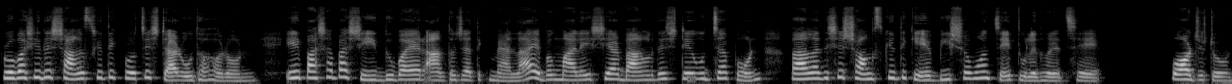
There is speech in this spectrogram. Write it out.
প্রবাসীদের সাংস্কৃতিক প্রচেষ্টার উদাহরণ। এর পাশাপাশি দুবাইয়ের আন্তর্জাতিক মেলা এবং মালয়েশিয়ার বাংলাদেশ ডে উদযাপন বাংলাদেশের সংস্কৃতিকে বিশ্বমঞ্চে তুলে ধরেছে। পর্যটন।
